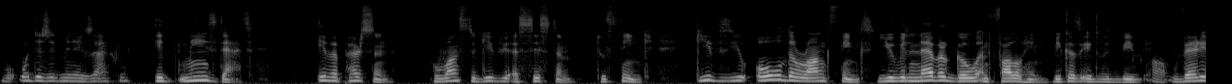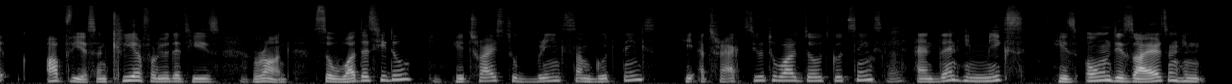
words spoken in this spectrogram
What does it mean exactly? it means that if a person who wants to give you a system to think gives you all the wrong things, you will never go and follow him because it would be Oh. very obvious and clear for you that he is mm-hmm. wrong. So what does he do? Mm. He tries to bring some good things. He attracts you toward those good things, and then he mix his own desires and hin-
